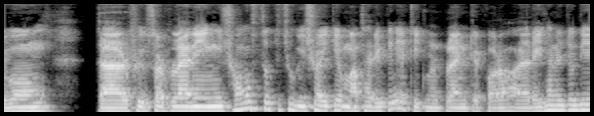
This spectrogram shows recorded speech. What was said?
এবং তার ফিউচার প্ল্যানিং সমস্ত কিছু বিষয়কে মাথায় রেখে ট্রিটমেন্ট প্ল্যানিংটা করা হয়। আর এখানে যদি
